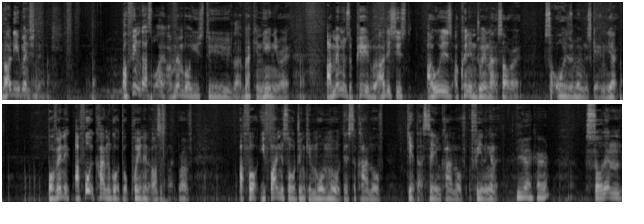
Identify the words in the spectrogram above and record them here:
Now that you mention it, I think that's why. I remember I used to like back in uni, right? I remember there was a period where I just used. I always I couldn't enjoy nights out, right? So I always remember just getting yacked. But then it, I thought it kind of got to a point in it. I was just like, bruv, I thought you find yourself drinking more and more just to kind of get that same kind of feeling in it. Yeah, carry on. So then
